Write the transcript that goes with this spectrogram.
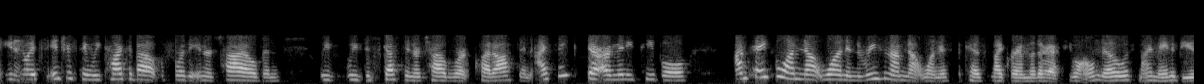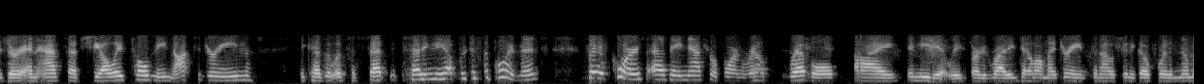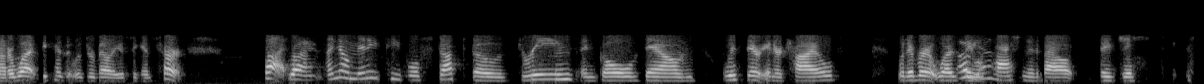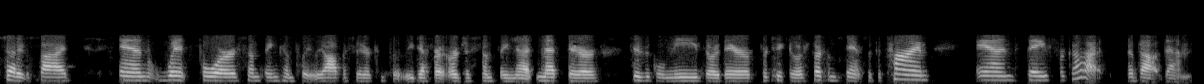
you know it's interesting. We talked about before the inner child, and we've we've discussed inner child work quite often. I think there are many people. I'm thankful I'm not one, and the reason I'm not one is because my grandmother, as you all know, was my main abuser, and as such, she always told me not to dream, because it was set, setting me up for disappointment. So, of course, as a natural born rebel, I immediately started writing down all my dreams, and I was going to go for them no matter what because it was rebellious against her. But right. I know many people stuffed those dreams and goals down with their inner child. Whatever it was oh, they yeah. were passionate about, they just set it aside and went for something completely opposite or completely different or just something that met their physical needs or their particular circumstance at the time and they forgot about them.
